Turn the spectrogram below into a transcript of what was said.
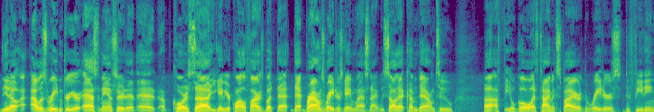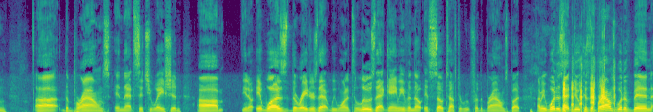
you know, I, I was reading through your asked and answered, and, and of course, uh, you gave your qualifiers. But that that Browns Raiders game last night, we saw that come down to uh, a field goal as time expired. The Raiders defeating uh, the Browns in that situation. Um, you know, it was the Raiders that we wanted to lose that game, even though it's so tough to root for the Browns. But I mean, what does that do? Because the Browns would have been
